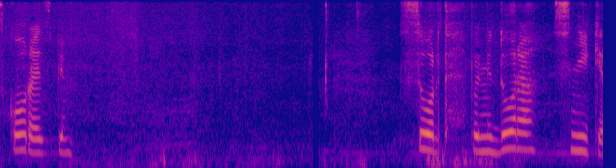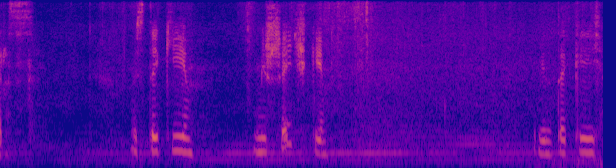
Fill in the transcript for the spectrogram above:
з корезбі. Сорт помідора Снікерс. Ось такі мішечки. Він такий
